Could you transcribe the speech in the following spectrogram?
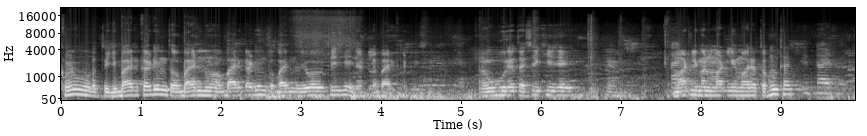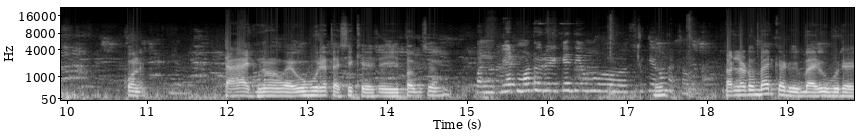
ઘણું મોટું થઈ ગયું. બહાર કાઢ્યું ને તો બહારનું બહાર કાઢ્યું ને તો બહારનું જેવું થઈ જાય ને એટલે બહાર કાઢ્યું છે. અને ઊભું રહેતા શીખી જાય. એમ. માટલીમાં માટલી મારે તો શું થાય. કોને? ટાઈટ ન હોય. ઊભું રહેતા શીખે છે એ પગ છે. પણ પેટ મોટું રહ્યું કે તો બહાર કાઢવી બહાર ઊભું રહે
